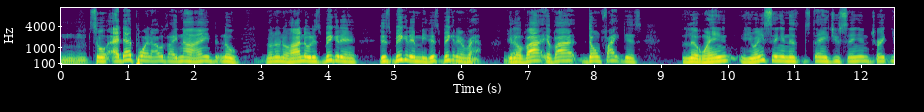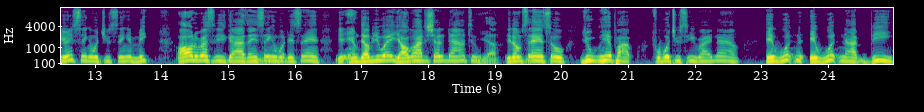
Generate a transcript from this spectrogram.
Mm-hmm. so at that point i was like nah i ain't no no no no i know this bigger than this bigger than me this bigger than mm-hmm. rap you know if i if i don't fight this Lil Wayne, you ain't singing the things you singing. Drake, you ain't singing what you singing. Meek, all the rest of these guys ain't singing what mm-hmm. they're saying. You- NWA, y'all gonna have to shut it down too. Yeah. You know what I'm saying? So you hip hop for what you see right now, it wouldn't it would not be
